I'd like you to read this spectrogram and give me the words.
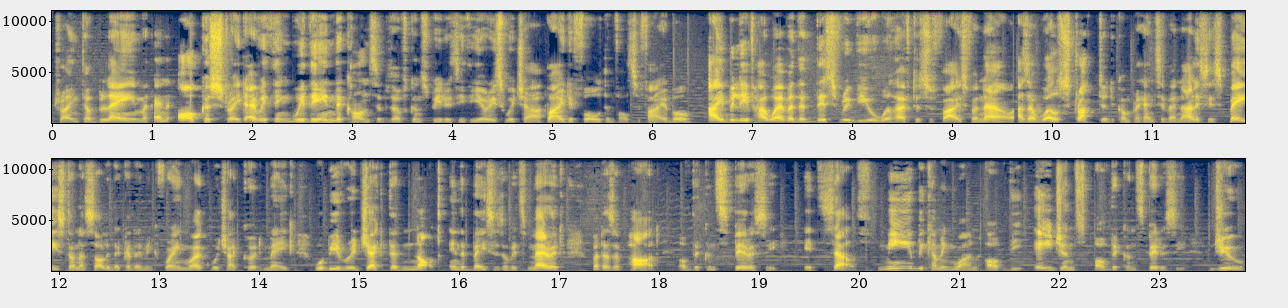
trying to blame and orchestrate everything within the concept of conspiracy theories, which are by default unfalsifiable. I believe, however, that this review will have to suffice for now, as a well-structured comprehensive analysis based on a solid academic framework, which I could make, would be rejected not in the basis of its merit, but as a part of the conspiracy itself, me becoming one of the agents of the conspiracy, due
